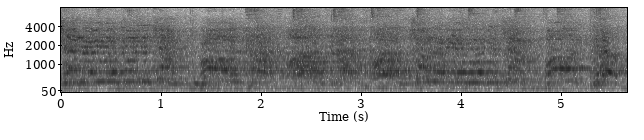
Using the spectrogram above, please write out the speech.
সংগ্রামী বন্ধুবান্ধব চাপ সংগ্রামী বন্ধুবান্ধব চাপ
